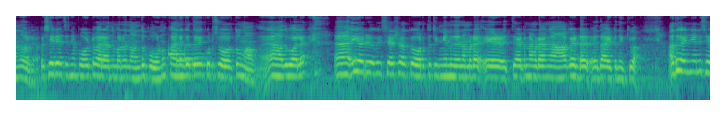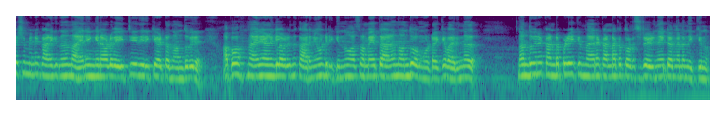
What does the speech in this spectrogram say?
എന്ന് പറഞ്ഞു. അപ്പോൾ ശരി അച്ഛൻ ഞാൻ പോയിട്ട് വരാമെന്ന് പറഞ്ഞു. നന്ദു പോണു. കനകത്തെക്കുറിച്ച് ഓർത്തു അതുപോലെ ഈ ഒരു വിശേഷമൊക്കെ ഓർത്തിട്ട് ഇങ്ങനെ നമ്മുടെ ചേട്ടൻ അവിടെ അങ്ങ് ആകെ ഇതായിട്ട് നിൽക്കുക അത് കഴിഞ്ഞതിന് ശേഷം പിന്നെ കാണിക്കുന്നത് നയന ഇങ്ങനെ അവിടെ വെയിറ്റ് ചെയ്തിരിക്കുക കേട്ടോ നന്ദുവിന്. അപ്പോൾ നയനയാണെങ്കിൽ അവിടെ നിന്ന് കരഞ്ഞുകൊണ്ടിരിക്കുന്നു. ആ സമയത്താണ് നന്ദു അങ്ങോട്ടേക്ക് വരുന്നത്. നന്ദുവിനെ കണ്ടപ്പോഴേക്കും നയന കണ്ണൊക്കെ തുടച്ചിട്ട് എഴുന്നേറ്റ് അങ്ങനെ നിൽക്കുന്നു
